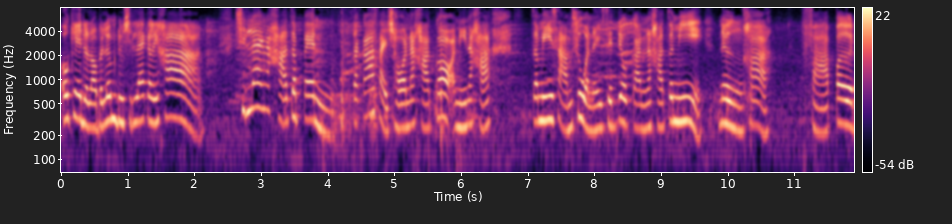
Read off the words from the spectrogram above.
โอเค เดี๋ยวเราไปเริ่มดูชิ้นแรกกันเลยค่ะ ชิ้นแรกนะคะจะเป็นตะกร้าใส่ช้อนนะคะ ก็อันนี้นะคะ จะมี 3 ส่วนในเซตเดียวกันนะคะ จะมี 1 ค่ะ ฝาเปิด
